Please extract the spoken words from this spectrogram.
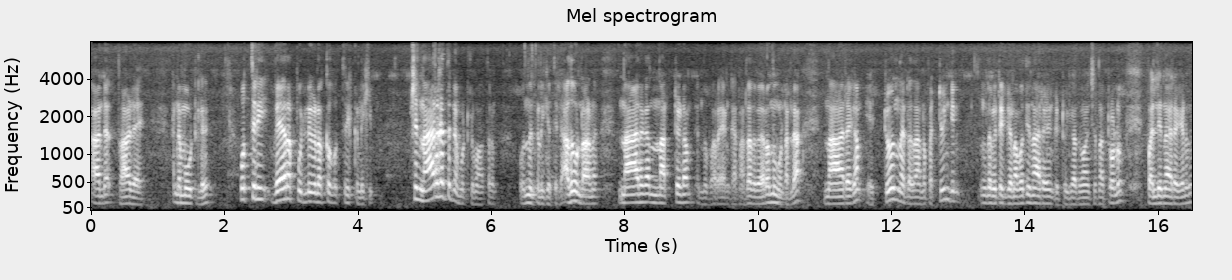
അതിന്റെ താഴെ അതിന്റെ മൂട്ടിൽ ഒത്തിരി വേറെ പുല്ലുകളൊക്കെ ഒത്തിരി കിളിക്കും. പക്ഷെ നാരകത്തിന്റെ മൂട്ടിൽ മാത്രം ഒന്നും കിളിക്കത്തില്ല. അതുകൊണ്ടാണ് നാരകം നട്ടിടം എന്ന് പറയാൻ കാരണം. അല്ലാതെ വേറെ ഒന്നും കൊണ്ടല്ല. നാരകം ഏറ്റവും നല്ലതാണ്. പറ്റുമെങ്കിൽ നിങ്ങളുടെ വീട്ടിൽ ഗണപതി നാരകം കിട്ടുമെങ്കിൽ അത് വാങ്ങിച്ച് നട്ടോളൂ. പല്ലി നാരകയാണ്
